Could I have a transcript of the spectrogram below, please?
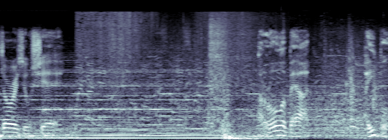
Stories you'll share are all about people.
